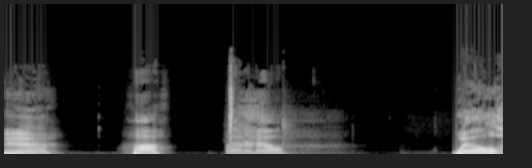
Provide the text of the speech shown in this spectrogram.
Yeah. Huh. I don't know. Well,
